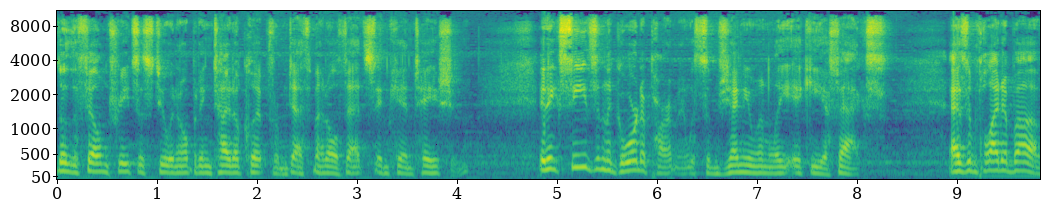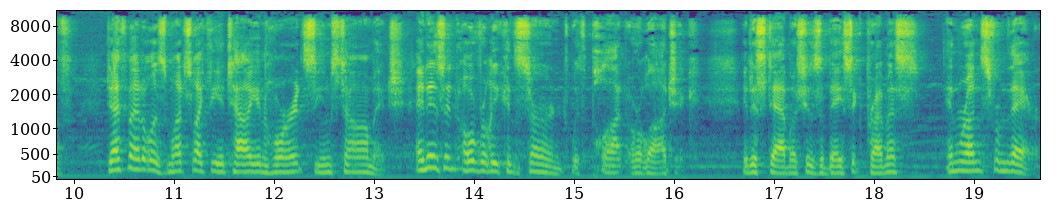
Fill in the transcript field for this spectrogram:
though the film treats us to an opening title clip from Death Metal Vet's Incantation. It exceeds in the gore department with some genuinely icky effects. As implied above, death metal is much like the Italian horror it seems to homage, and isn't overly concerned with plot or logic. It establishes a basic premise and runs from there,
